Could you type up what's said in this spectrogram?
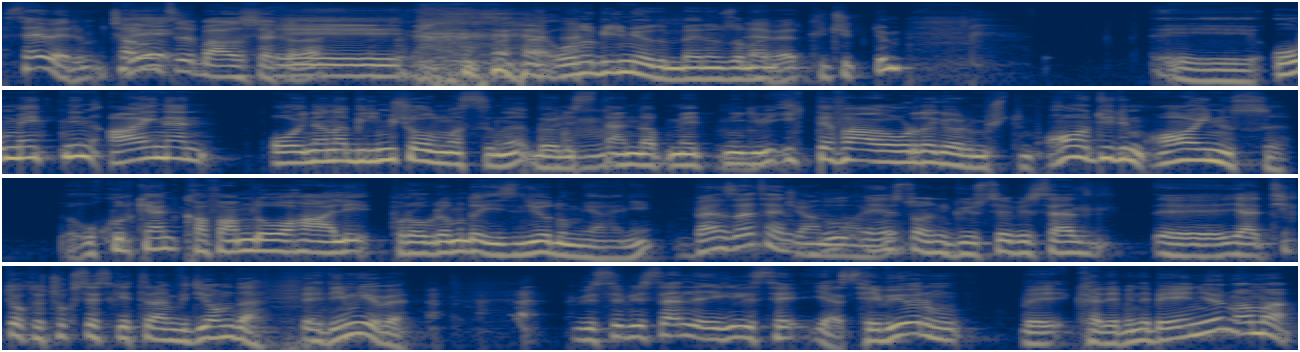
Severim. Çalıntı Ve, bazı şakalar. Ee, onu bilmiyordum ben o zaman. Evet. Küçüktüm. Ee, o metnin aynen oynanabilmiş olmasını böyle stand-up metni gibi ilk defa orada görmüştüm. Aa dedim aynısı. Okurken kafamda o hali programı da izliyordum yani. Ben zaten bu Canlandı. en son Gülse Birsel e, ya TikTok'ta çok ses getiren videomda dediğim gibi Gülse Birsel'le ilgili se- ya seviyorum ve kalemini beğeniyorum ama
